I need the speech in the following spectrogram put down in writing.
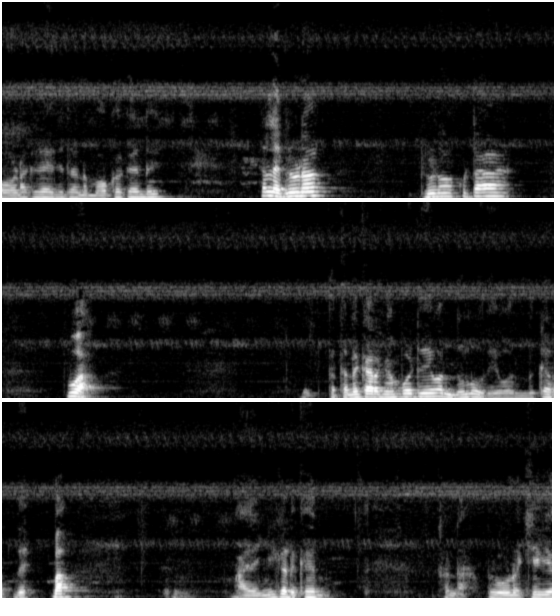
ഓണൊക്കെ കഴിഞ്ഞിട്ടുണ്ട് മോക്കൊക്കെ ഉണ്ട് അല്ലേ ബ്രൂണോ? ബ്രൂണോ കുട്ടാ? പോവാ. ഇപ്പൊ തന്നെ കറങ്ങാൻ പോയിട്ട് ദേ വന്നുള്ളൂ. ദേ വന്ന് കിടത്തേ ബാ. മയങ്ങി കിടക്കായിരുന്നു കണ്ട ബ്രൂണോയ്ക്ക്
